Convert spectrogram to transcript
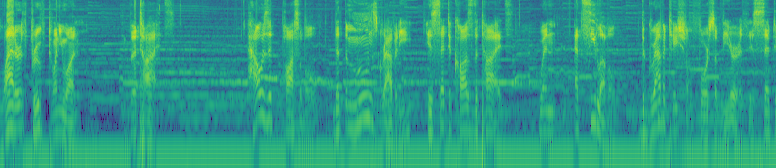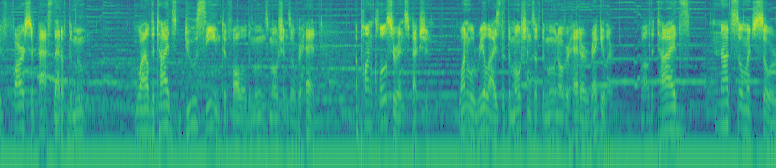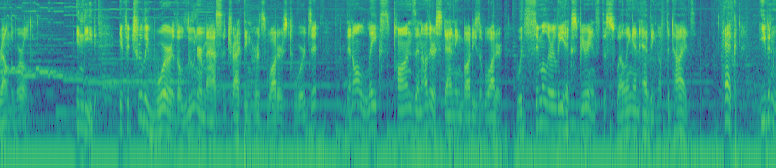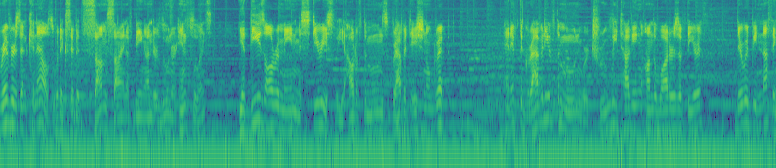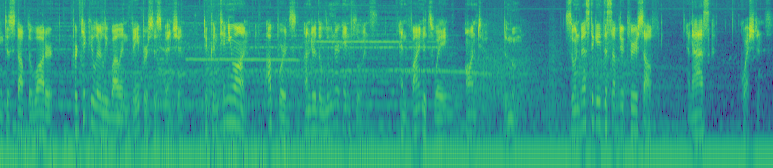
Flat Earth Proof 21 The Tides. How is it possible that the moon's gravity is said to cause the tides when, at sea level, the gravitational force of the Earth is said to far surpass that of the moon? While the tides do seem to follow the moon's motions overhead, upon closer inspection, one will realize that the motions of the moon overhead are regular, while the tides not so much so around the world. Indeed, if it truly were the lunar mass attracting Earth's waters towards it, then all lakes, ponds, and other standing bodies of water would similarly experience the swelling and ebbing of the tides. Heck, even rivers and canals would exhibit some sign of being under lunar influence, yet these all remain mysteriously out of the moon's gravitational grip. And if the gravity of the moon were truly tugging on the waters of the earth, there would be nothing to stop the water, particularly while in vapor suspension, to continue on upwards under the lunar influence and find its way onto the moon. So investigate the subject for yourself and ask questions.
